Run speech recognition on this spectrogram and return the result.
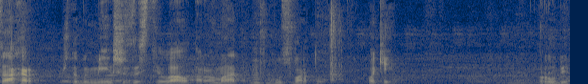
сахар, чтобы меньше застилал аромат и вкус во рту. Окей. Руби.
